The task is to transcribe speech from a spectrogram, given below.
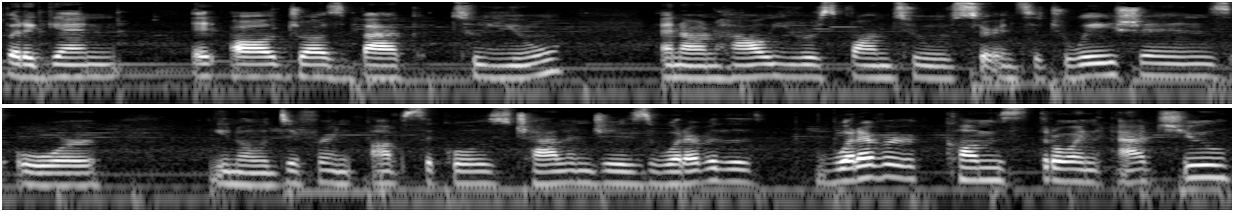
but again, it all draws back to you and on how you respond to certain situations or you know different obstacles challenges whatever the whatever comes thrown at you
